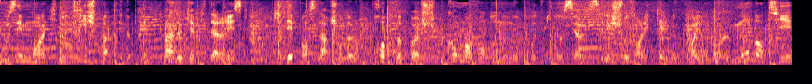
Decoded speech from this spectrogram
vous et moi qui ne trichent pas et ne prennent pas de capital risque, qui dépensent l'argent de leur propre poche, comment vendons-nous nos produits, nos services et les choses dans lesquelles nous croyons dans le monde entier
